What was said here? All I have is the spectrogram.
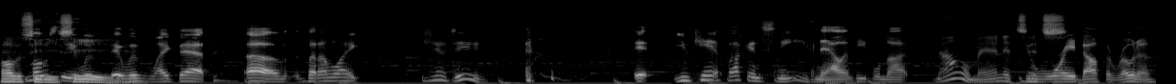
call the CDC." it was, it was like that. Um, but I'm like, you know, dude, it you can't fucking sneeze now and people not no, man, it's you it's worry about the Rona.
